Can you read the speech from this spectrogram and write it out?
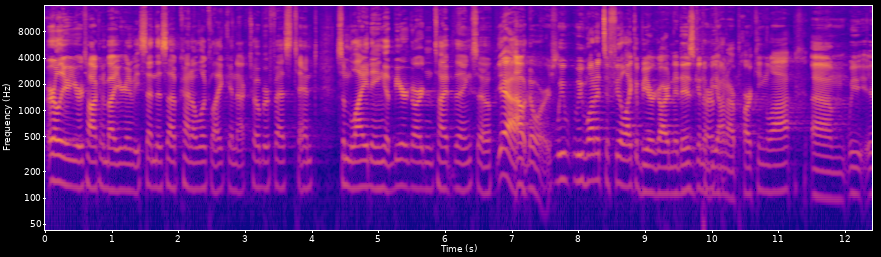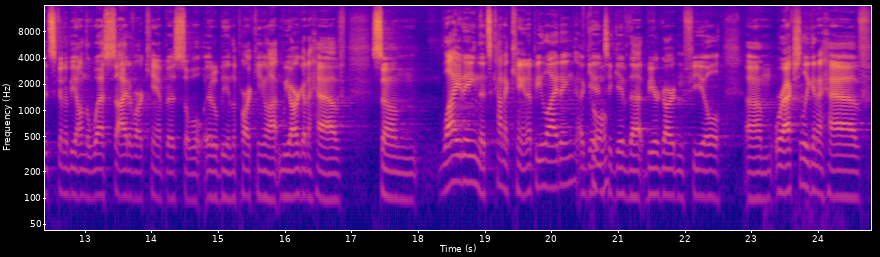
earlier you were talking about you're going to be setting this up, kind of look like an Oktoberfest tent, some lighting, a beer garden type thing. So Yeah, outdoors. We we want it to feel like a beer garden. It is going to be on our parking lot. Um, we it's going to be on the west side of our campus, so we'll, it'll be in the parking lot, and we are going to have some lighting that's kind of canopy lighting again Cool. to give that beer garden feel. Um, we're actually going to have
